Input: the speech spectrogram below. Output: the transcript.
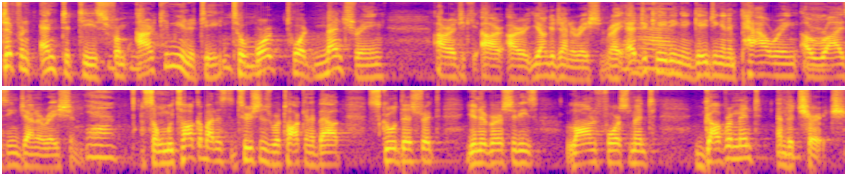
different entities from our community to work toward mentoring our, our, our younger generation, right? Yeah. Educating, engaging, and empowering a rising generation. Yeah. So when we talk about institutions, we're talking about school district, universities, law enforcement, government, and the church.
